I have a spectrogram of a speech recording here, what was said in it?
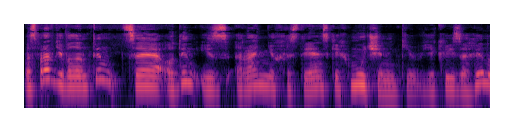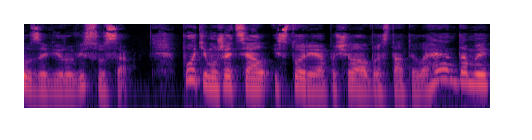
Насправді, Валентин це один із ранньохристиянських мучеників, який загинув за віру в Ісуса. Потім уже ця історія почала обростати легендами,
